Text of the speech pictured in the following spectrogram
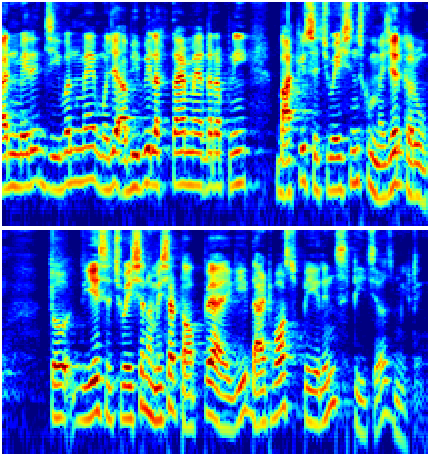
और मेरे जीवन में मुझे अभी भी लगता है मैं अगर अपनी बाकी सिचुएशंस को मेजर करूँ तो ये सिचुएशन हमेशा टॉप पे आएगी that was parents teachers meeting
